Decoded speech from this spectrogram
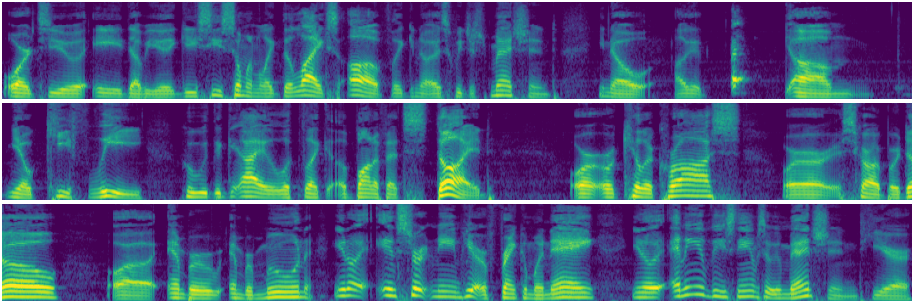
or to AEW. You see someone like the likes of like you know as we just mentioned, you know, uh, um, you know Keith Lee, who the guy looked like a bona fide stud, or or Killer Kross or Scarlett Bordeaux. Or Ember Ember Moon, you know, insert name here, or Franco Monet, you know, any of these names that we mentioned here,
